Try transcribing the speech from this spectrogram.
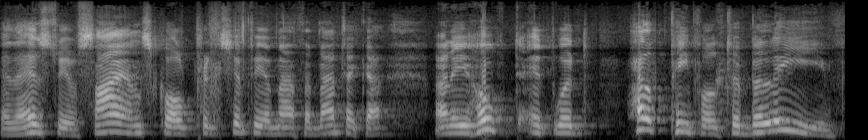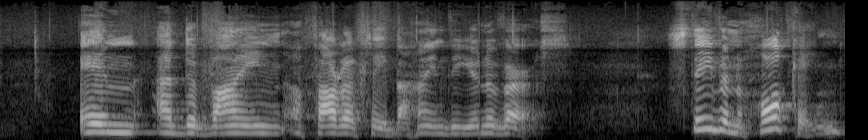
in the history of science, called Principia Mathematica, and he hoped it would help people to believe in a divine authority behind the universe. Stephen Hawking,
